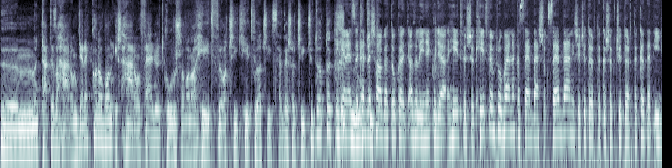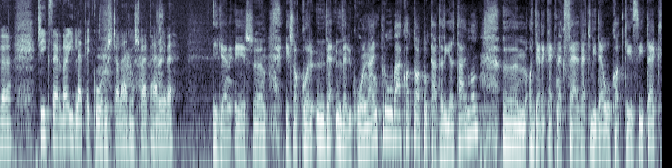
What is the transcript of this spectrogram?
uh-huh. tehát ez a három gyerekkara van, és három felnőtt kórusa van a hétfő, a csík hétfő, a csík szerda és a csík csütörtök. Igen, ez Nekik... kedves hallgatók, az a lényeg, hogy a hétfősök hétfőn próbálnak, a szerdások szerdán, és a csütörtökösök csütörtököt, tehát így van a Csíkszerda, így lett egy kórus család most már pár éve. Igen, és, és akkor őve, ővelük online próbákat tartok, tehát real time-ban. A gyerekeknek felvett videókat készítek,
